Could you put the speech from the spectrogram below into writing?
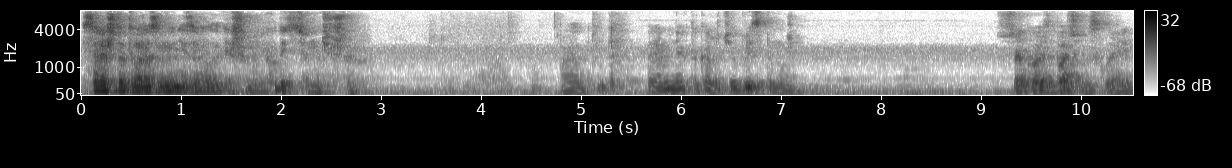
Все решта два рази мені завелике, що мені ходить в цьому чи що. А ремінь, як то кажуть, і обрізати може. Ще когось бачив у сквері.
